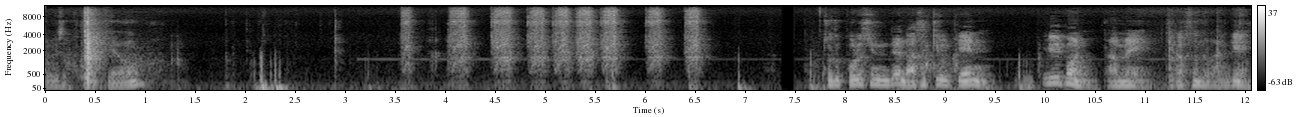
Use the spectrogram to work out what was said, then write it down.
여기서 붙일게요. 저도 버릇이는데 나사 끼울 땐 1번 다음에 대각선으로 가는 게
